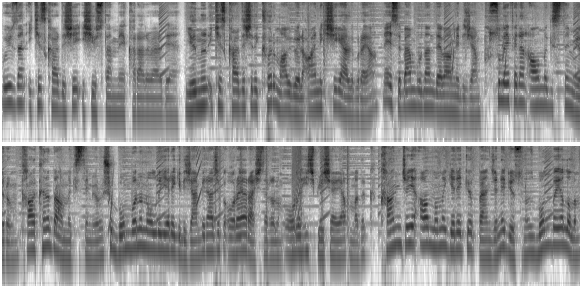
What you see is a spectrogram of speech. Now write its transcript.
Bu yüzden ikiz kardeşi işi üstlenmeye karar verdi. Yığının ikiz kardeşi de kör mü abi böyle aynı kişi geldi buraya. Neyse ben buradan devam edeceğim. Pusulayı falan almak istemiyorum. Kalkanı da almak istemiyorum. Şu bombanın olduğu yere gideceğim. Birazcık oraya araştıralım. Orada hiçbir şey yapmadık. Kancayı almama gerek yok bence. Ne diyorsunuz? Bombayı alalım.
